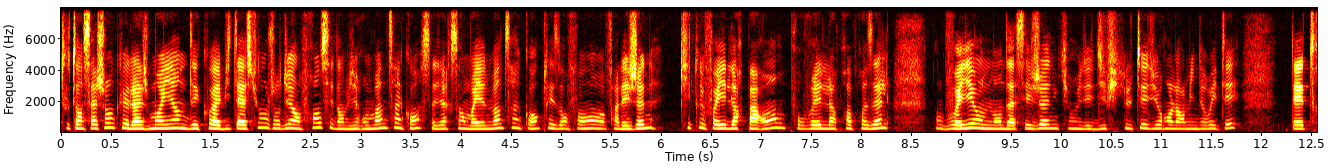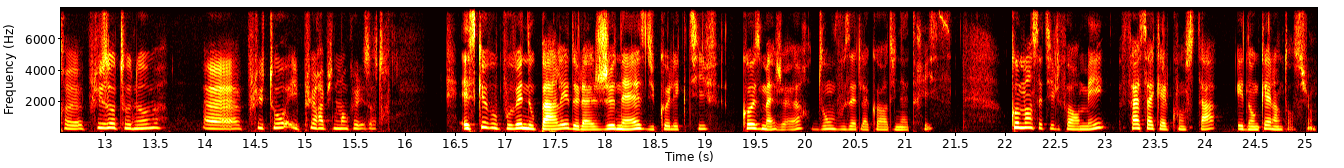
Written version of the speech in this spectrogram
Tout en sachant que l'âge moyen de cohabitations aujourd'hui en France est d'environ 25 ans. C'est-à-dire que c'est en moyenne 25 ans que les enfants, enfin les jeunes, quittent le foyer de leurs parents pour voler de leurs propres ailes. Donc vous voyez, on demande à ces jeunes qui ont eu des difficultés durant leur minorité d'être plus autonomes, euh, plus tôt et plus rapidement que les autres. Est-ce que vous pouvez nous parler de la genèse du collectif Cause Majeure, dont vous êtes la coordinatrice? Comment s'est-il formé? Face à quel constat? Et dans quelle intention?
